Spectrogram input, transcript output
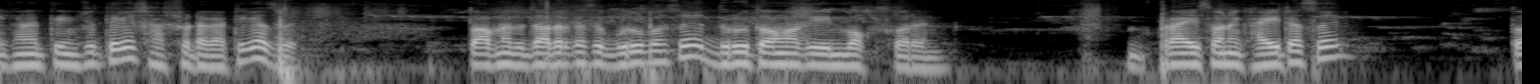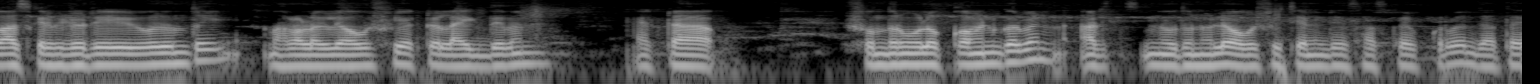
এখানে তিনশো থেকে সাতশো টাকা, ঠিক আছে? তো আপনাদের যাদের কাছে গ্রুপ আছে, দ্রুত আমাকে ইনবক্স করেন। প্রাইস অনেক হাইট আছে। তো আজকের ভিডিওটি এই পর্যন্তই। ভালো লাগলে অবশ্যই একটা লাইক দেবেন, একটা সুন্দরমূলক কমেন্ট করবেন, আর নতুন হলে অবশ্যই চ্যানেলটি সাবস্ক্রাইব করবেন যাতে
